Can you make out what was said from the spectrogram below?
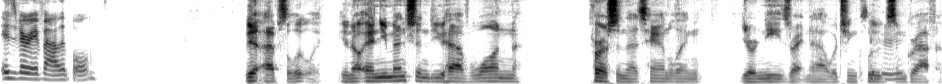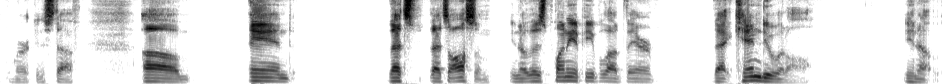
is very valuable yeah absolutely you know and you mentioned you have one person that's handling your needs right now, which includes mm-hmm. some graphic work and stuff. Um, and that's that's awesome. You know, there's plenty of people out there that can do it all. You know,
